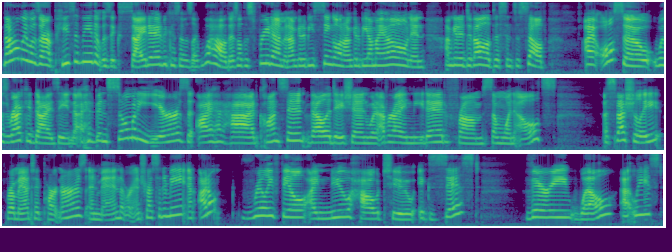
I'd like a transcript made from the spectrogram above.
not only was there a piece of me that was excited because I was like, wow, there's all this freedom and I'm going to be single and I'm going to be on my own and I'm going to develop this sense of self. I also was recognizing that had been so many years that I had had constant validation whenever I needed from someone else, especially romantic partners and men that were interested in me. And I don't really feel I knew how to exist very well, at least,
